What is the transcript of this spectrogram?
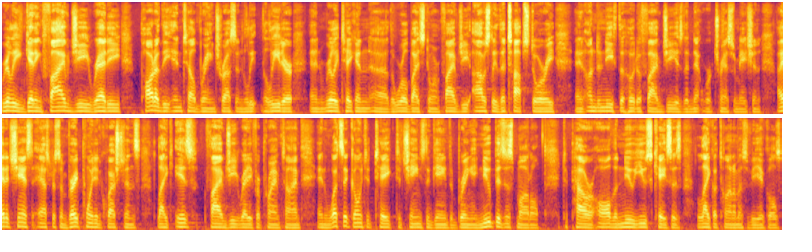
really getting 5G ready, part of the Intel brain trust and le the leader and really taken uh, the world by storm. 5G, obviously the top story, and underneath the hood of 5G is the network transformation. I had a chance to ask her some very pointed questions like, is 5G ready for prime time? And what's it going to take to change the game to bring a new business model to power all the new use cases like autonomous vehicles,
